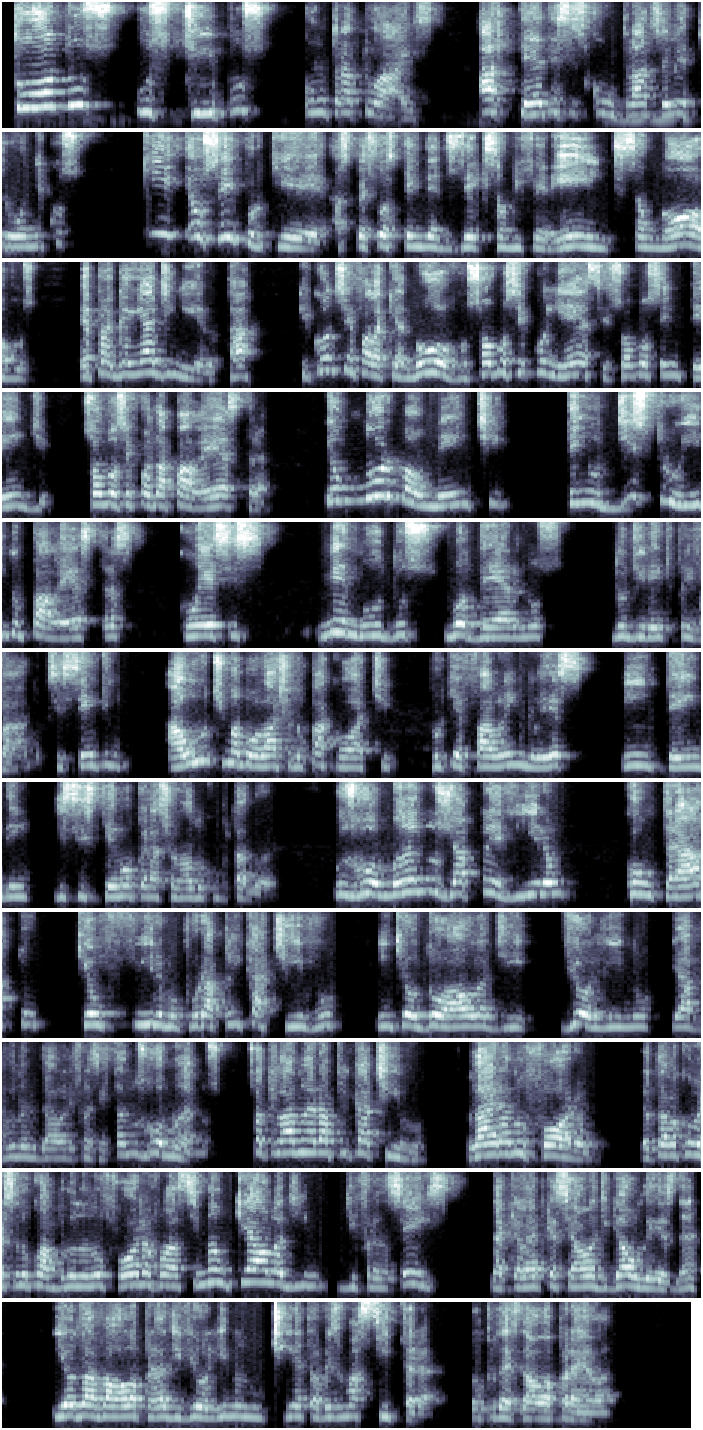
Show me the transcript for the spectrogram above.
todos os tipos contratuais, até desses contratos eletrônicos, que eu sei porque as pessoas tendem a dizer que são diferentes, são novos, é para ganhar dinheiro, tá? Que quando você fala que é novo, só você conhece, só você entende, só você pode dar palestra. Eu normalmente tenho destruído palestras com esses menudos modernos do direito privado, que se sentem a última bolacha do pacote, porque falam inglês e entendem de sistema operacional do computador. Os romanos já previram contrato que eu firmo por aplicativo, em que eu dou aula de violino e a Bruna me dá aula de francês. Está nos romanos. Só que lá não era aplicativo, lá era no fórum. Eu estava conversando com a Bruna no fórum, ela falava assim, não, quer aula de, de francês? Naquela época, essa aula de gaulês, né? E eu dava aula para ela de violino, não tinha talvez uma cítara, eu pudesse dar aula para ela.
